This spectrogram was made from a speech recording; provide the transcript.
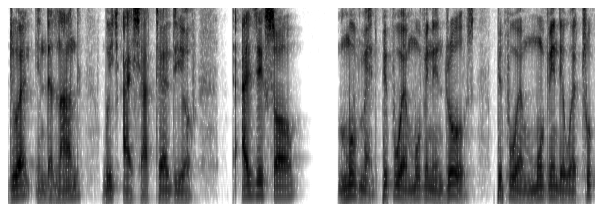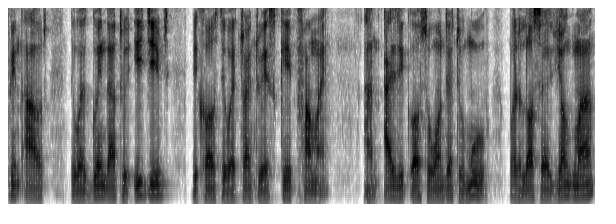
dwell in the land which I shall tell thee of. Isaac saw movement. People were moving in droves. People were moving, they were trooping out, they were going down to Egypt because they were trying to escape famine. And Isaac also wanted to move. But the Lord said, Young man,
